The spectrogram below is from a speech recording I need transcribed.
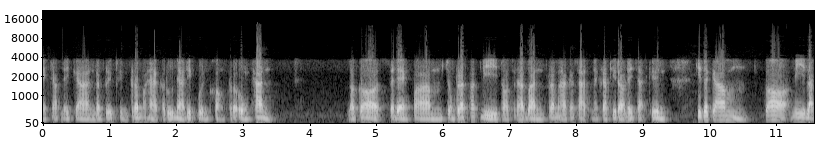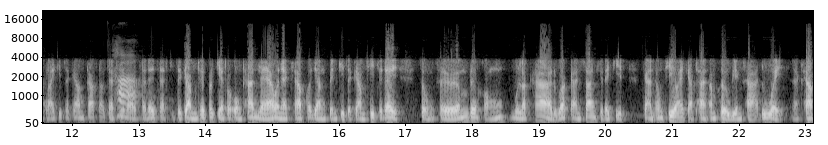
นะครับ ในการรำลึกถึงพระมหากรุณาธิคุณของพระองค์ท่าน แล้วก็แสดงความจงรักภักดีต่อสถาบันพระมหากษัตริย์นะครับ ที่เราได้จัดขึ้น กิจกรรมก็มีหลากหลายกิจกรรมครับ นอกจากที่ค่ะเราจะได้จัดกิจกรรมเทิดพระเกียรติพระองค์ท่านแล้วนะครับ ก็ยังเป็นกิจกรรมที่จะได้ส่งเสริมเรื่องของมูลค่า หรือว่าการสร้างเศรษฐกิจ การท่องเที่ยวให้กับทางอำเภอเวียงสาด้วยนะครับ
